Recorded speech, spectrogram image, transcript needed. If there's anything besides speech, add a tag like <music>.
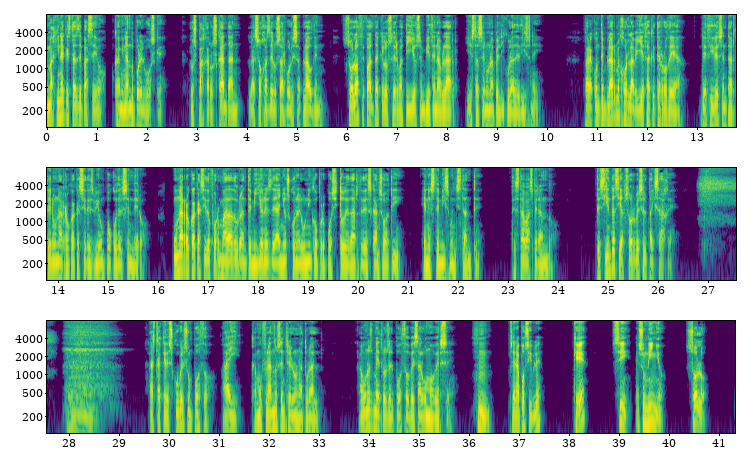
Imagina que estás de paseo, caminando por el bosque. Los pájaros cantan, las hojas de los árboles aplauden. Solo hace falta que los cervatillos empiecen a hablar y estás en una película de Disney. Para contemplar mejor la belleza que te rodea, decides sentarte en una roca que se desvía un poco del sendero. Una roca que ha sido formada durante millones de años con el único propósito de darte descanso a ti, en este mismo instante. Te estaba esperando. Te sientas y absorbes el paisaje. Hasta que descubres un pozo, ahí, camuflándose entre lo natural. A unos metros del pozo ves algo moverse. Hmm, ¿será posible? ¿Qué? Sí, es un niño. Solo.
